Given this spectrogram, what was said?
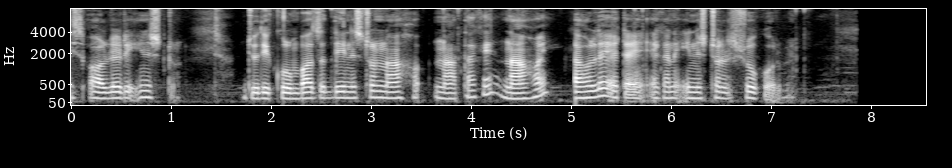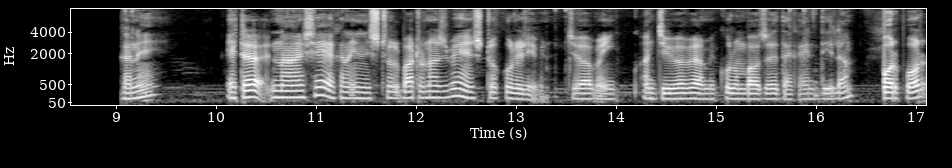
is already install যদি ক্রোম ব্রাউজার দিয়ে ইনস্টল না না থাকে, না হয়, তাহলে এটা এখানে ইনস্টল শো করবে। এখানে এটা না এসে এখানে ইনস্টল বাটন আসবে ইনস্টল করে নেবেন। যেভাবে যেভাবে আমি ক্রোম ব্রাউজারে দেখাই দিলাম। পরপর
